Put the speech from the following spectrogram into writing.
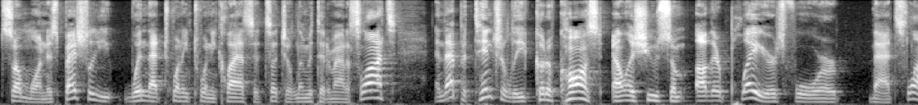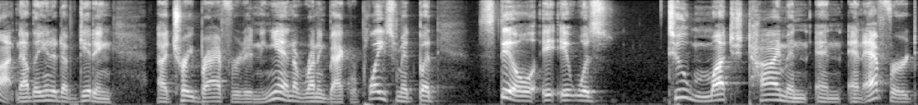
someone, especially when that 2020 class had such a limited amount of slots and that potentially could have cost LSU some other players for that slot. Now, they ended up getting uh, Tre Bradford in the end, a running back replacement, but still, it, it was too much time and, and, and effort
